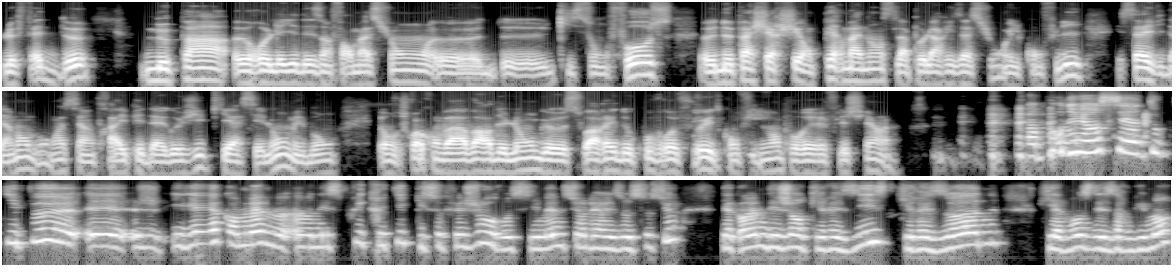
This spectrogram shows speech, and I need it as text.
le fait de ne pas euh, relayer des informations euh, qui sont fausses, ne pas chercher en permanence la polarisation et le conflit. Et ça, évidemment, bon, c'est un travail pédagogique qui est assez long, mais bon, je crois qu'on va avoir des longues soirées de couvre-feu et de confinement pour y réfléchir pour nuancer un tout petit peu, il y a quand même un esprit critique qui se fait jour aussi, même sur les réseaux sociaux. Il y a quand même des gens qui résistent, qui raisonnent, qui avancent des arguments.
